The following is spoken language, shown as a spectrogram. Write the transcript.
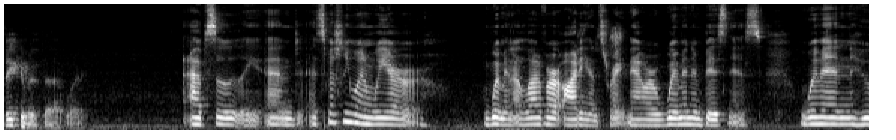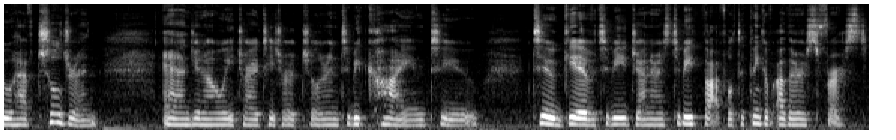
think of it that way. Absolutely, and especially when we are women. A lot of our audience right now are women in business, women who have children, and you know we try to teach our children to be kind, to to give, to be generous, to be thoughtful, to think of others first.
